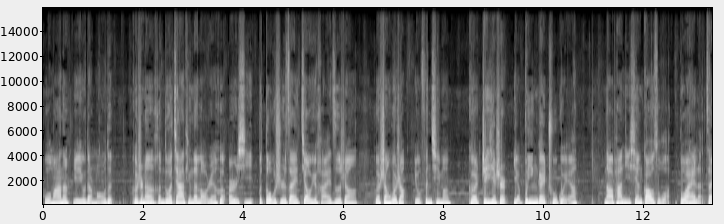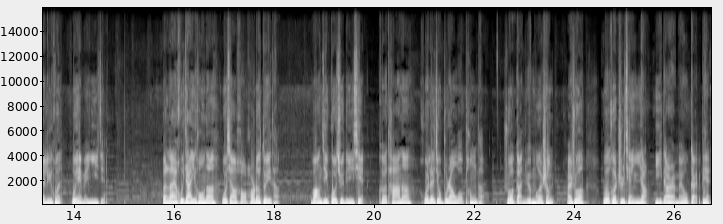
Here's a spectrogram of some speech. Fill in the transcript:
我妈呢也有点矛盾。可是呢，很多家庭的老人和儿媳不都是在教育孩子上和生活上有分歧吗？可这些事儿也不应该出轨啊！哪怕你先告诉我不爱了再离婚，我也没意见。本来回家以后呢，我想好好的对他，忘记过去的一切。可他呢，回来就不让我碰他，说感觉陌生，还说我和之前一样，一点也没有改变。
